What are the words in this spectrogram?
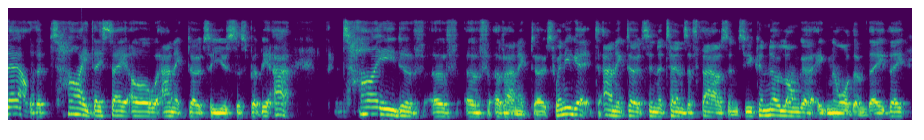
now the tide, they say, oh, anecdotes are useless, but the, uh, the tide of, of, of, of anecdotes, when you get anecdotes in the tens of thousands, you can no longer ignore them. They, they,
